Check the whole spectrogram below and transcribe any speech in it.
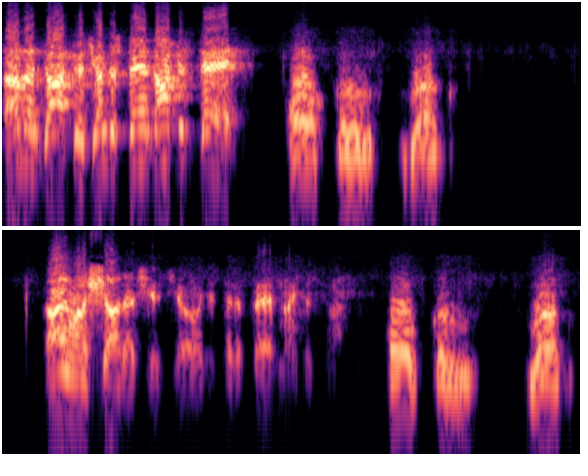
Other doctors, you understand? Doctor's dead. Okay, Jack. I don't want to shout at you, Joe. I just had a bad night. All. Okay, Jack. You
